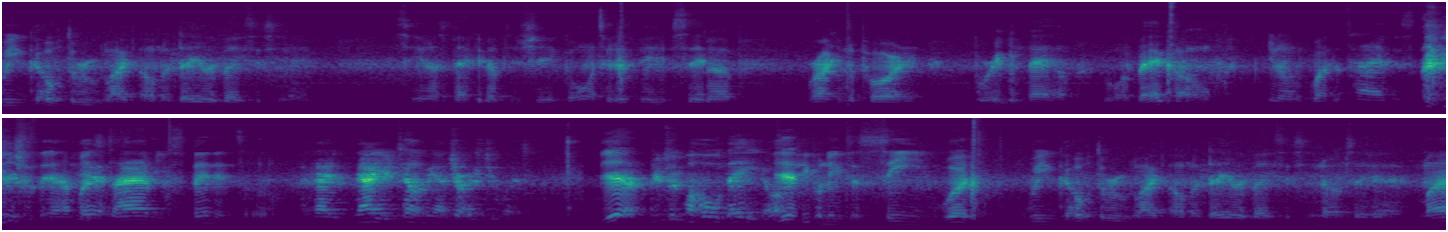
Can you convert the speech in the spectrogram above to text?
we go through, like, on a daily basis, you know? Seeing us packing up this shit, going to the vid, set up, rocking the party, breaking down, going back home. You know, by the time is, you how much Yeah. time you spending, so. And now, now you're telling me I charge too much. Yeah. You took my whole day, dog. Yeah, people need to see what we go through like on a daily basis. You know what I'm saying? My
